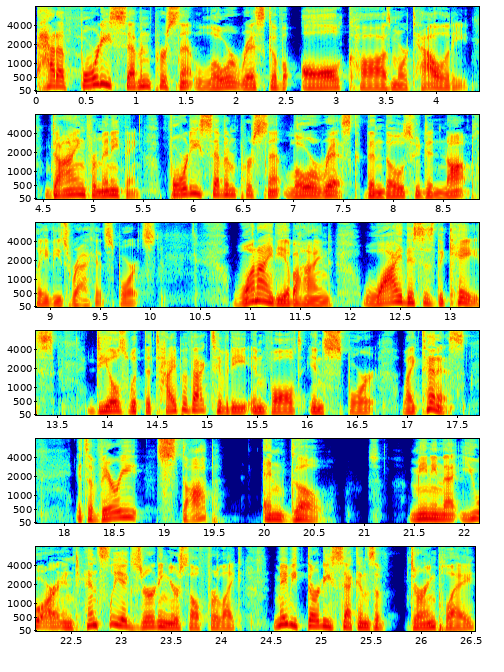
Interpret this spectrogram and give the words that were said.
had a 47% lower risk of all cause mortality, dying from anything. 47% lower risk than those who did not play these racket sports. One idea behind why this is the case deals with the type of activity involved in sport like tennis. It's a very stop and go, meaning that you are intensely exerting yourself for like maybe 30 seconds of during play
